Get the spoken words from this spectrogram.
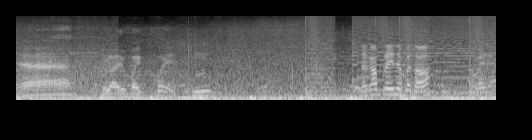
Yan. Wala yung mic ko eh. Hmm. Naka-play na ba to? Okay na.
